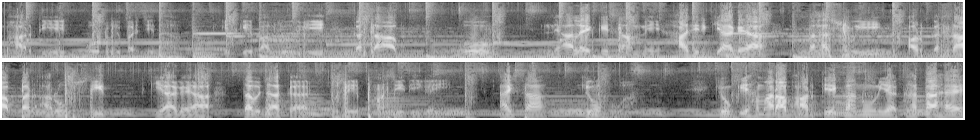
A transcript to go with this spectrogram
भारतीय कोर्ट भी परिचित था। इसके बावजूद भी कसाब को न्यायालय के सामने हाजिर किया गया। बहस हुई और कसाब पर आरोप सिद्ध किया गया। तब जाकर उसे फांसी दी गई। ऐसा क्यों हुआ? क्योंकि हमारा भारतीय कानून यह कहता है,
